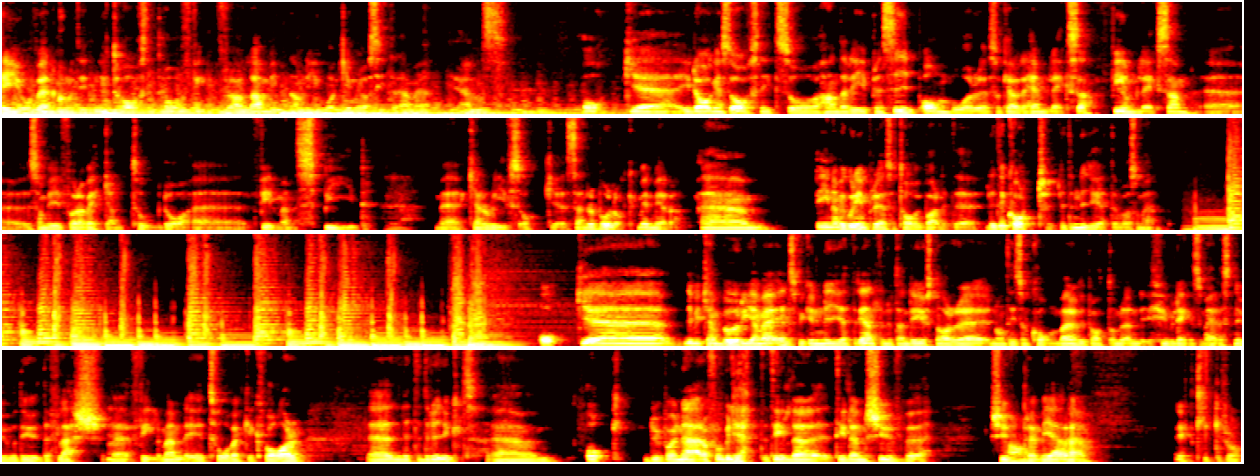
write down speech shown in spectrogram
Hej och välkomna till ett nytt avsnitt av Film för alla. Mitt namn är Joakim och jag sitter här med Jens. Och eh, i dagens avsnitt så handlar det i princip om vår så kallade hemläxa, filmläxan, eh, som vi förra veckan tog då, eh, filmen Speed med Keanu Reeves och eh, Sandra Bullock med mera. Eh, innan vi går in på det så tar vi bara lite, lite kort, lite nyheter vad som hänt. Eh, det vi kan börja med är inte så mycket nyheter egentligen utan det är ju snarare någonting som kommer. Vi pratar om den hur länge som helst nu och det är ju The Flash-filmen. det är två veckor kvar, eh, lite drygt. Eh, och du var ju nära att få biljetter till, eh, till en tjuv, tjuvpremiär här. Ett klick ifrån.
